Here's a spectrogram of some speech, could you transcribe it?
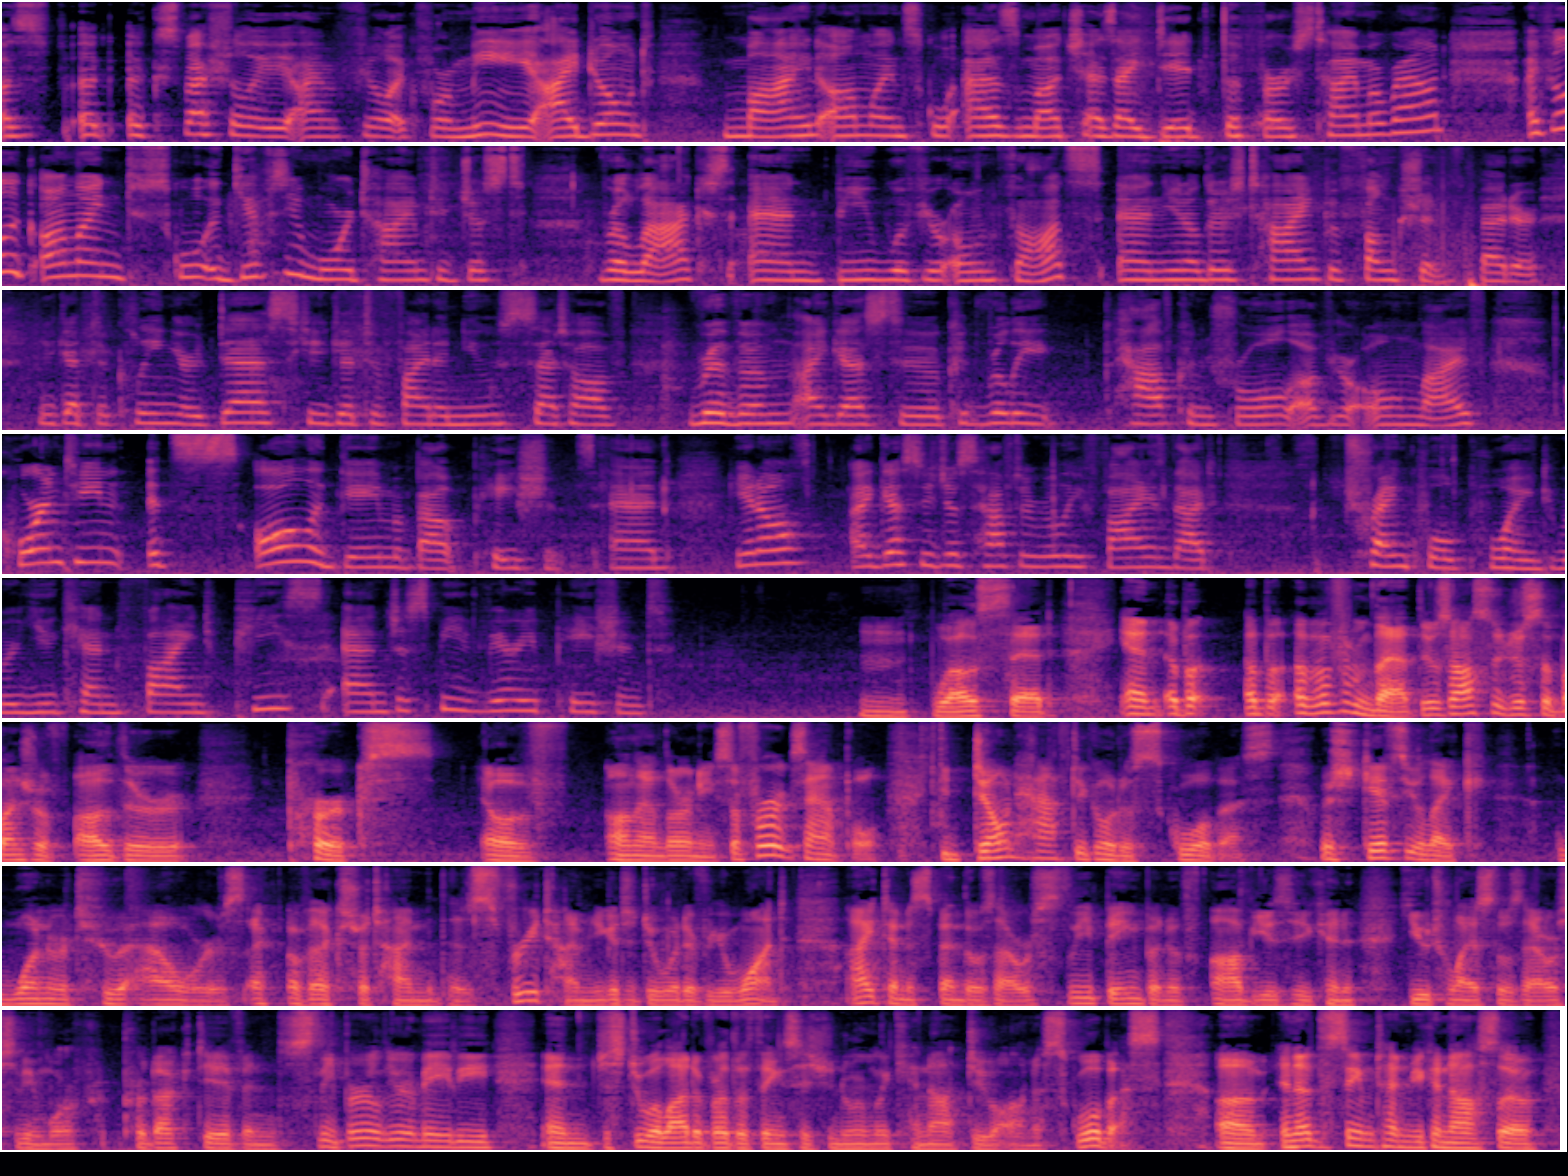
especially I feel like for me, I don't mind online school as much as I did the first time around. I feel like online school it gives you more time to just relax and be with your own thoughts and you know there's time to function better. You get to clean your desk, you get to find a new set of rhythm, I guess to could really have control of your own life. Quarantine, it's all a game about patience. And, you know, I guess you just have to really find that tranquil point where you can find peace and just be very patient. Mm, well said. And above, above, above from that, there's also just a bunch of other perks of online learning. So, for example, you don't have to go to school bus, which gives you like one or two hours of extra time that is free time, you get to do whatever you want. I tend to spend those hours sleeping, but if obviously you can utilize those hours to be more productive and sleep earlier maybe, and just do a lot of other things that you normally cannot do on a school bus. Um, and at the same time, you can also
